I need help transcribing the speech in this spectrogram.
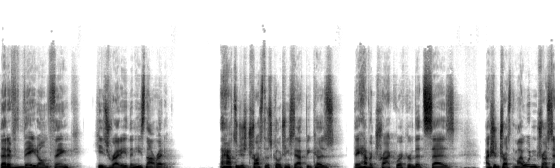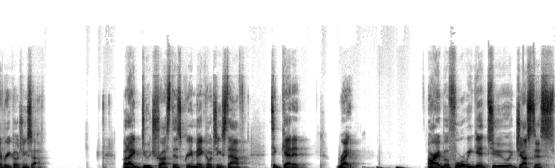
that if they don't think he's ready, then he's not ready. I have to just trust this coaching staff because they have a track record that says I should trust them. I wouldn't trust every coaching staff, but I do trust this Green Bay coaching staff to get it right. All right, before we get to justice,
